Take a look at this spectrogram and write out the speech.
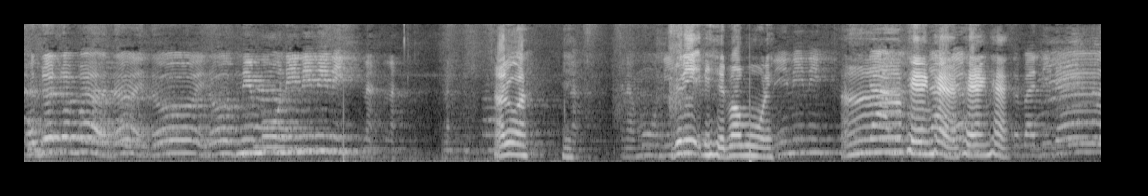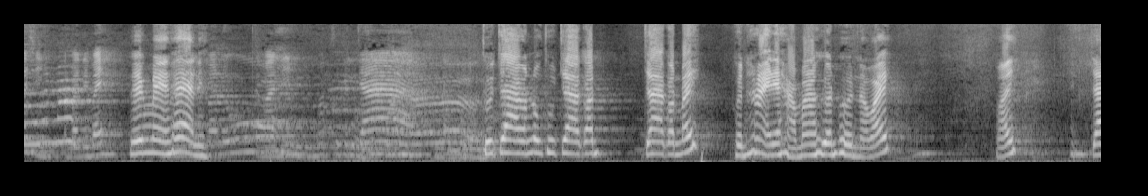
เด้อเด้อเด้อเด้อเด้อเด้อเด้อนี่หมูนี่นี่นี่นี่น่ะน่ะน่ะเอาดูมานี่น่ะน่ะหมูนี่วินี่นี่เห็นว่าหมูนี่นี่นี่นี่อ่าเพลงแท้เพลงแท้สบายดีเด้อสิสบายดีไหมเพลงแม่แท้นี่สบายดีจ้าทุจ้าก่อนลูกทุจ้าก่อนจ้าก่อนไหมเพิ่นให้ได้หามาเฮือนเพิ่นน่ะไว้ ไว้จ้า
